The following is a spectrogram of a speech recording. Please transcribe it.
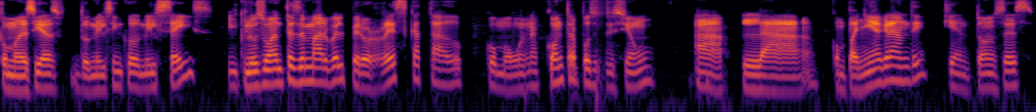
como decías, 2005-2006, incluso antes de Marvel, pero rescatado como una contraposición a la compañía grande que entonces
